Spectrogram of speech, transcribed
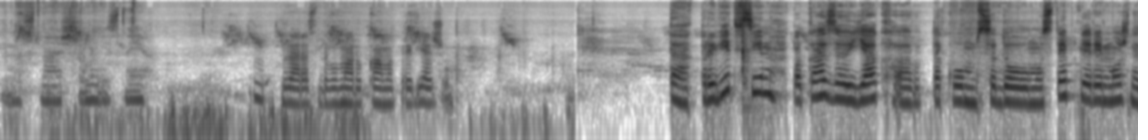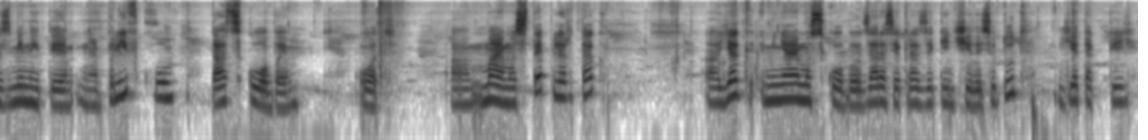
не знаю, що мені з нею. Зараз двома руками прив'яжу. Так, привіт всім! Показую, як е, в такому садовому степлері можна змінити е, плівку та скоби. От. Маємо степлер, так? Як міняємо скоби? От зараз якраз закінчились. Отут є такий.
